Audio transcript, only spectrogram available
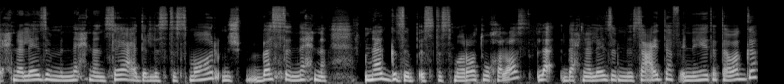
إحنا لازم إن إحنا نساعد الاستثمار مش بس إن إحنا نجذب استثمارات وخلاص لأ ده إحنا لازم نساعدها في إن هي تتوجه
